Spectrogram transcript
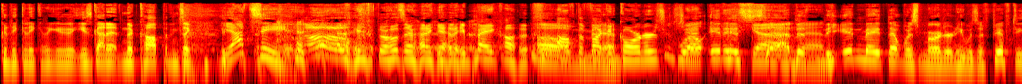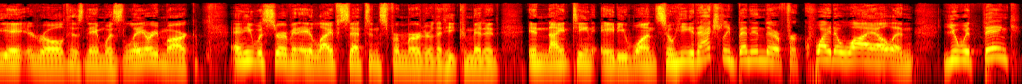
he's got it in the cup and he's like, Yahtzee. oh, he throws it out. Yeah, they bank on, oh, off the Oh, man. fucking corners. Well, it is God, sad that the inmate that was murdered, he was a 58 year old. His name was Larry Mark, and he was serving a life sentence for murder that he committed in 1981. So he had actually been in there for quite a while. And you would think,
